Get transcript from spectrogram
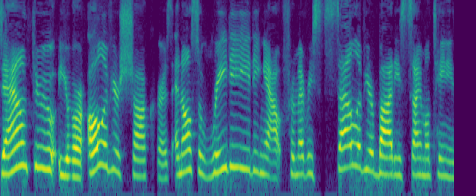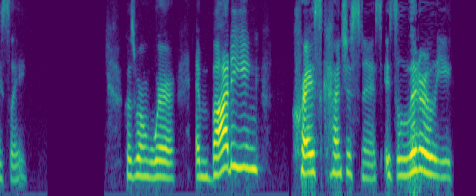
down through your all of your chakras and also radiating out from every cell of your body simultaneously. Because when we're embodying christ consciousness. It's literally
